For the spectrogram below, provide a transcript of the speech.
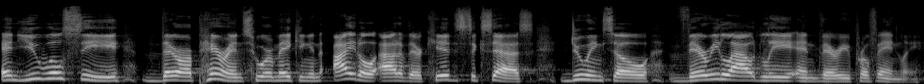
and you will see there are parents who are making an idol out of their kids' success, doing so very loudly and very profanely.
